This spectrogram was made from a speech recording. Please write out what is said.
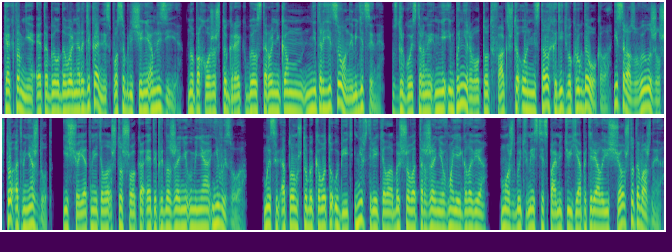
Как по мне, это был довольно радикальный способ лечения амнезии, но похоже, что Грег был сторонником нетрадиционной медицины. С другой стороны, мне импонировал тот факт, что он не стал ходить вокруг да около и сразу выложил, что от меня ждут. Еще я отметила, что шока это предложение у меня не вызвало. Мысль о том, чтобы кого-то убить, не встретила большого отторжения в моей голове. Может быть, вместе с памятью я потеряла еще что-то важное?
